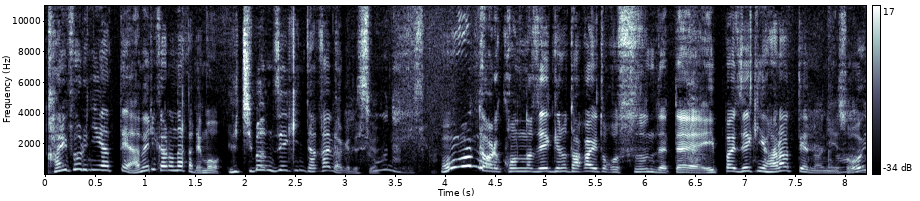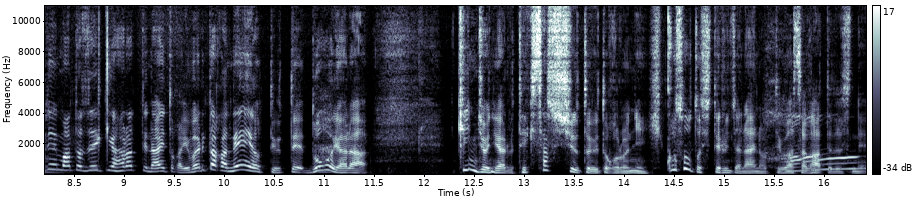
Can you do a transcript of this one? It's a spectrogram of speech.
カリフォルニアってアメリカの中でも一番税金高いわけですよ。そうなんですか。なんであれこんな税金の高いとこ住んでて、いっぱい税金払ってんのに、それでまた税金払ってないとか言われたかねえよって言って、どうやら、近所にあるテキサス州というところに引っ越そうとしてるんじゃないのって噂があってですね。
